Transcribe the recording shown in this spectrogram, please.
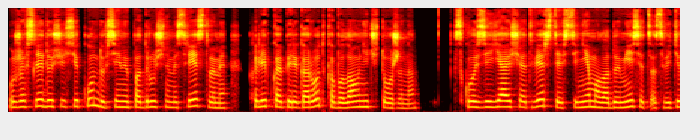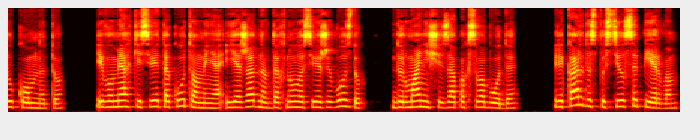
Уже в следующую секунду всеми подручными средствами хлипкая перегородка была уничтожена. Сквозь зияющее отверстие в стене молодой месяц осветил комнату. Его мягкий свет окутал меня, и я жадно вдохнула свежий воздух, дурманящий запах свободы. Рикардо спустился первым.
